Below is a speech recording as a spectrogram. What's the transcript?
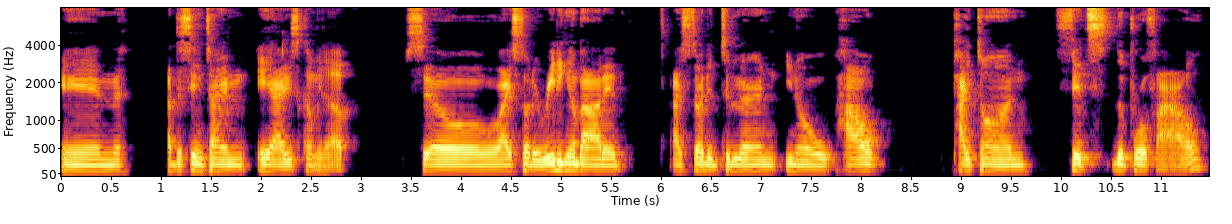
and at the same time, AI is coming up. So I started reading about it. I started to learn, you know, how Python fits the profile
